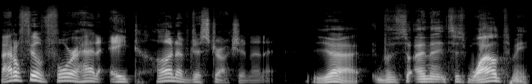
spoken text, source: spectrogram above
Battlefield 4 had a ton of destruction in it. Yeah, and it's just wild to me.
